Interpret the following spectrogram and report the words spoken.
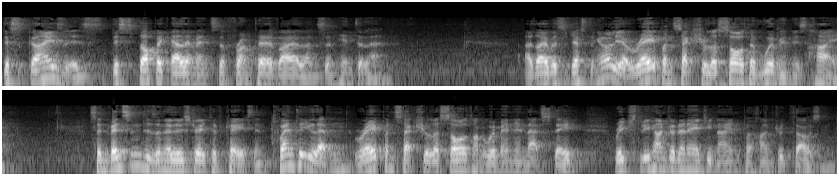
disguises dystopic elements of frontier violence and hinterland. As I was suggesting earlier, rape and sexual assault of women is high. St. Vincent is an illustrative case. In 2011, rape and sexual assault on women in that state reached 389 per 100,000,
